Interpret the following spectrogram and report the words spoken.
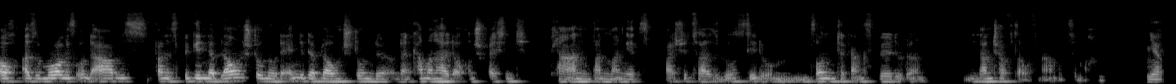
auch also morgens und abends, wann ist Beginn der blauen Stunde oder Ende der blauen Stunde. Und dann kann man halt auch entsprechend planen, wann man jetzt beispielsweise losgeht, um ein Sonnenuntergangsbild oder eine Landschaftsaufnahme zu machen. Ja,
